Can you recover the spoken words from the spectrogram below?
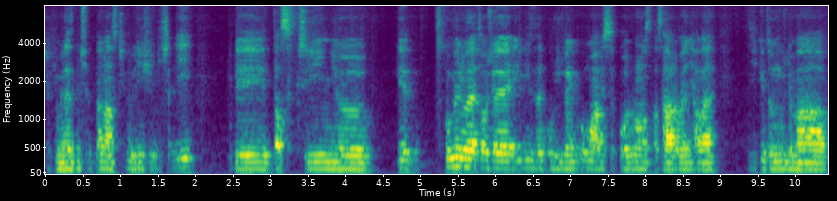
řekněme nezničitelná skříň vnější prostředí, kdy ta skříň eh, je, zkombinuje to, že i víc použít venku, má vysokou odolnost a zároveň ale díky tomu, že má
